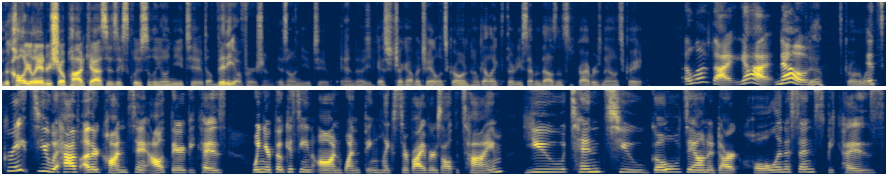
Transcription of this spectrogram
The Collier Landry Show podcast is exclusively on YouTube. The video version is on YouTube. And uh, you guys should check out my channel. It's growing. I've got like 37,000 subscribers now. It's great. I love that. Yeah. No, Yeah, it's growing away. It's great to have other content out there because when you're focusing on one thing like survivors all the time, you tend to go down a dark hole in a sense because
